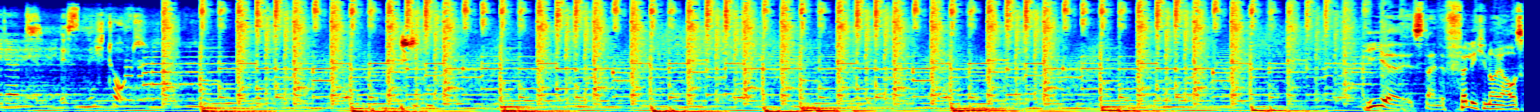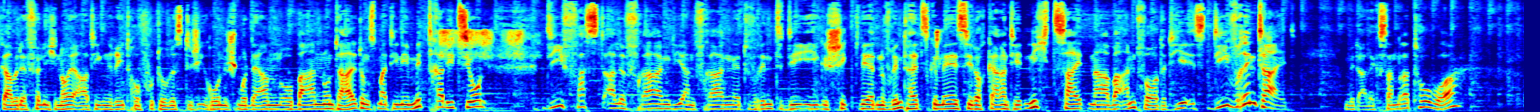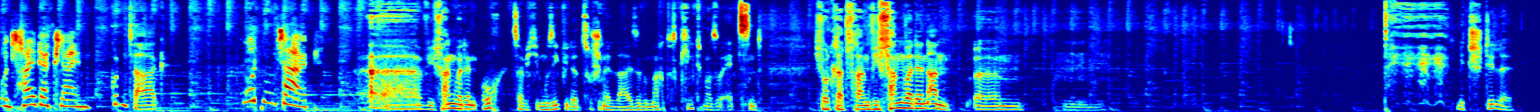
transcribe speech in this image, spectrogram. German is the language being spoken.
redet, ist nicht tot. Hier ist eine völlig neue Ausgabe der völlig neuartigen, retrofuturistisch, ironisch modernen, urbanen Unterhaltungsmatinee mit Tradition, die fast alle Fragen, die an fragen.vrind.de geschickt werden, vrindheitsgemäß jedoch garantiert nicht zeitnah beantwortet. Hier ist die Vrindheit mit Alexandra Tobor. Und Holger Klein. Guten Tag. Guten Tag. Äh, wie fangen wir denn... Oh, jetzt habe ich die Musik wieder zu schnell leise gemacht. Das klingt immer so ätzend. Ich wollte gerade fragen, wie fangen wir denn an? Ähm, hm. mit Stille.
